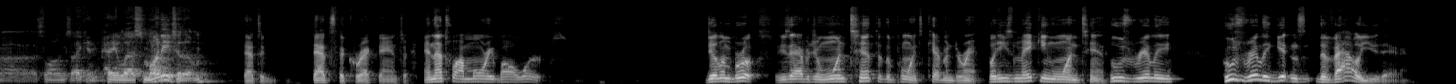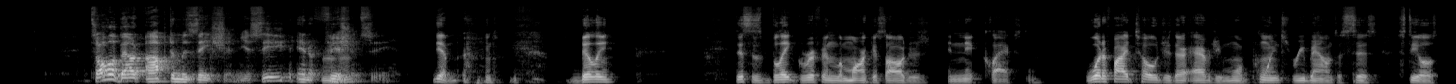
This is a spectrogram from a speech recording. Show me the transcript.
Uh, as long as I can pay less money to them. That's a that's the correct answer, and that's why Morey Ball works. Dillon Brooks, he's averaging one tenth of the points Kevin Durant, but he's making one tenth. Who's really who's really getting the value there? It's all about optimization, you see, and mm-hmm. Yeah, Billy. This is Blake Griffin, LaMarcus Aldridge, and Nick Claxton. What if I told you they're averaging more points, rebounds, assists, steals,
